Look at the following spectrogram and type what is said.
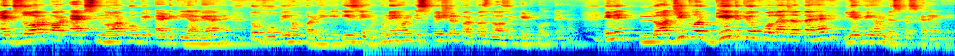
एक्सोर और एक्स नॉर को भी ऐड किया गया है तो वो भी हम पढ़ेंगे इजी है। उन्हें हम स्पेशल पर्पस लॉजिक गेट बोलते हैं। इन्हें लॉजिक और गेट क्यों बोला जाता है, ये भी हम डिस्कस करेंगे।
